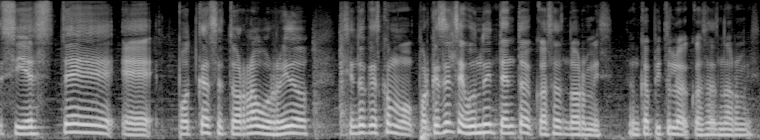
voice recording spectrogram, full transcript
Si este eh, podcast se torna aburrido, siento que es como. Porque es el segundo intento de cosas normis. Un capítulo de cosas normis.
